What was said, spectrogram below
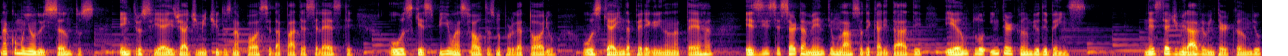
Na comunhão dos santos, entre os fiéis já admitidos na posse da pátria celeste, ou os que espiam as faltas no purgatório, ou os que ainda peregrinam na terra, existe certamente um laço de caridade e amplo intercâmbio de bens. Neste admirável intercâmbio,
